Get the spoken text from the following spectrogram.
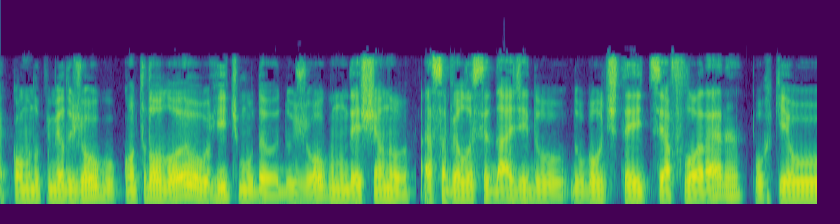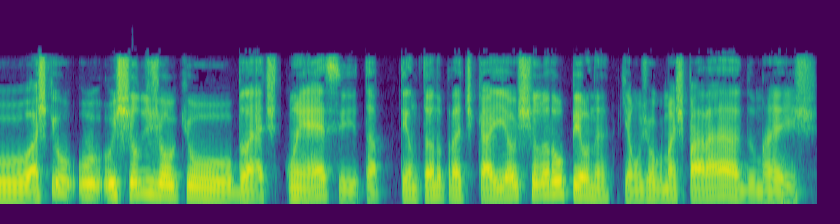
É, como no primeiro jogo, controlou o ritmo do, do jogo, não deixando essa velocidade do, do Gold State se aflorar, né? Porque o. Acho que o, o, o estilo de jogo que o Blatt conhece e tá tentando praticar aí é o estilo europeu, né? Que é um jogo mais parado, mais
